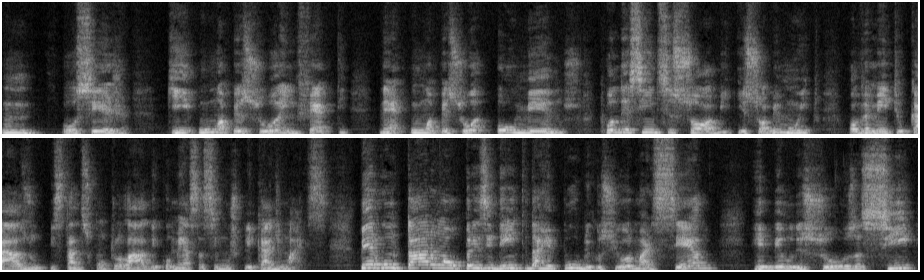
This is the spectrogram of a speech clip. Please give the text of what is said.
1, ou seja, que uma pessoa infecte né, uma pessoa ou menos. Quando esse índice sobe e sobe muito, obviamente o caso está descontrolado e começa a se multiplicar demais. Perguntaram ao presidente da República, o senhor Marcelo Rebelo de Souza, se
